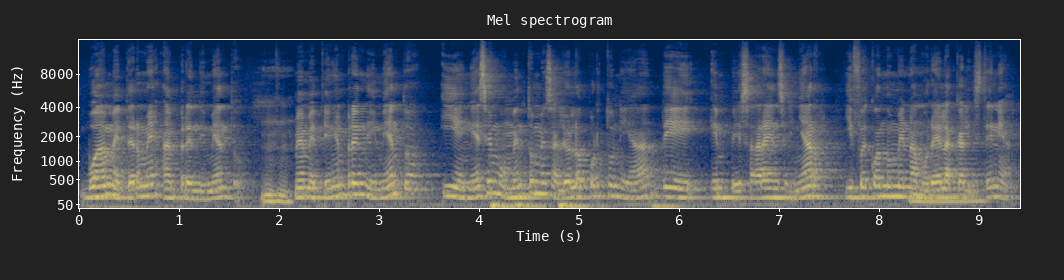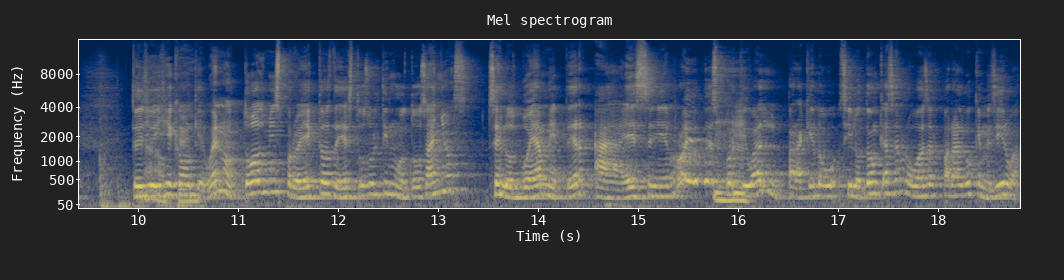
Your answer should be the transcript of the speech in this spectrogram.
voy a meterme a emprendimiento. Me metí en emprendimiento y en ese momento me salió la oportunidad de empezar a enseñar y fue cuando me enamoré de la calistenia. Entonces yo ah, dije como que, bueno, todos mis proyectos de estos últimos dos años se los voy a meter a ese rollo, pues, porque igual, ¿para qué lo, si lo tengo que hacer, lo voy a hacer para algo que me sirva.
